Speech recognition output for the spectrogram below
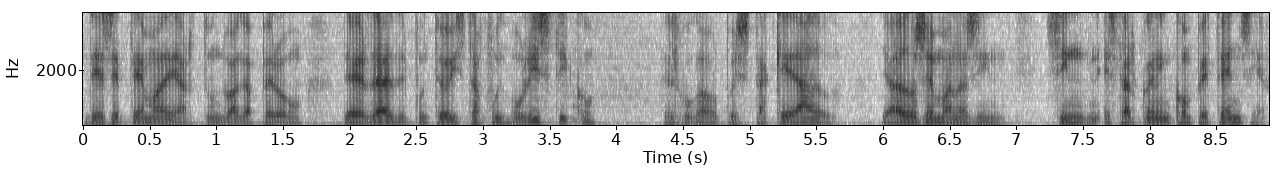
de ese tema de Artunduaga, pero de verdad, desde el punto de vista futbolístico, el jugador pues está quedado, ya dos semanas sin, sin estar con incompetencia.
